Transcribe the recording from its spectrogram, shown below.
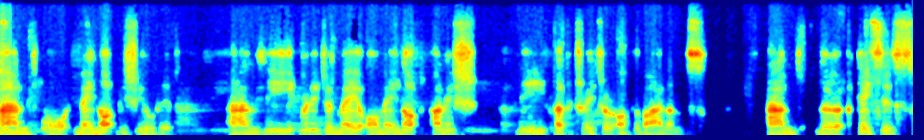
and or may not be shielded and the religion may or may not punish the perpetrator of the violence. And there are cases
